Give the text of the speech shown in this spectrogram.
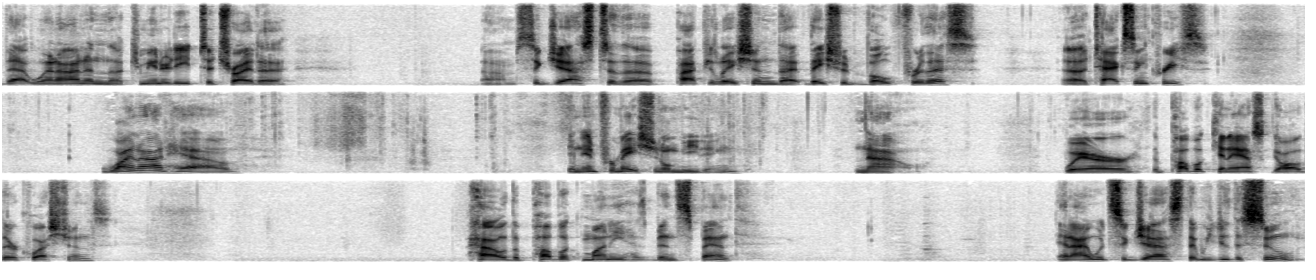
that went on in the community to try to um, suggest to the population that they should vote for this uh, tax increase. Why not have an informational meeting now where the public can ask all their questions, how the public money has been spent. And I would suggest that we do this soon,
